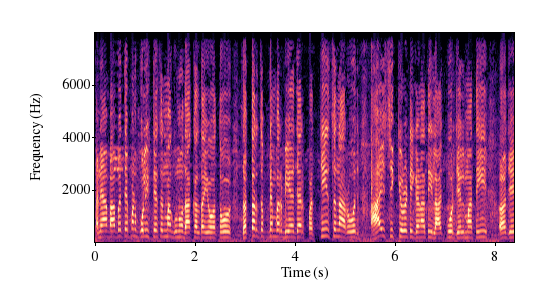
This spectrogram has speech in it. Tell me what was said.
અને આ બાબતે પણ પોલીસ સ્ટેશનમાં ગુનો દાખલ થયો હતો. સત્તર સપ્ટેમ્બર બે હજાર પચીસના રોજ હાઈ સિક્યોરિટી ગણાતી લાજપોર જેલમાંથી જે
